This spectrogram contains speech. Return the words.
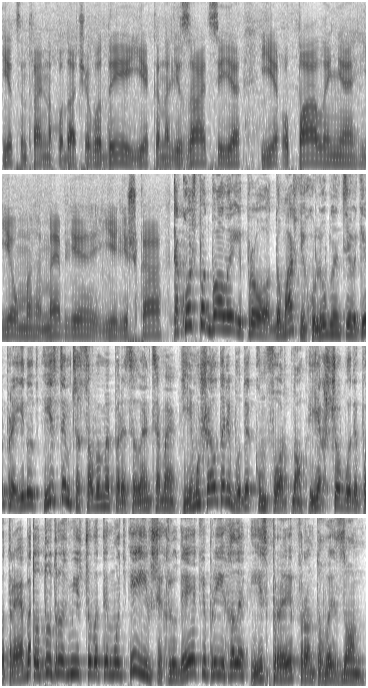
є центральна подача води, є каналізація, є опалення, є меблі, є ліжка. Також подбали і про домашніх улюбленців, які приїдуть із тимчасовими переселенцями. Їм у шелтері буде комфортно. Якщо буде потреба, то тут розміщуватимуть і інших людей, які приїхали із прифронтових зон.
